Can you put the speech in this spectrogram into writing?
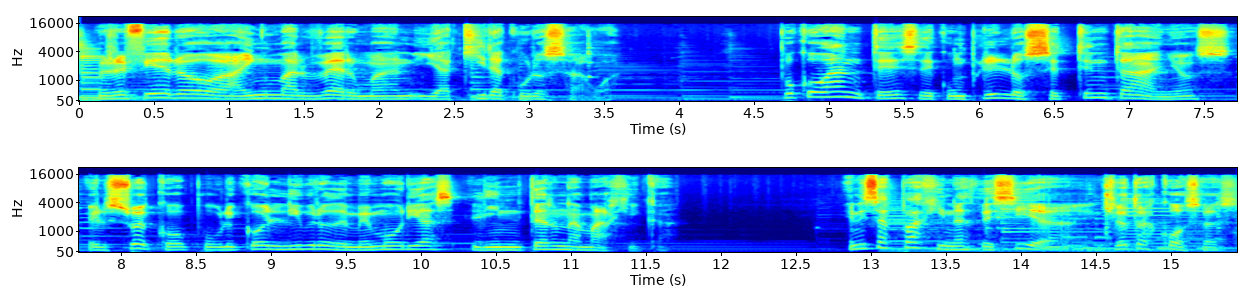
Me refiero a Ingmar Bergman y a Akira Kurosawa. Poco antes de cumplir los 70 años, el sueco publicó el libro de memorias Linterna Mágica. En esas páginas decía, entre otras cosas,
